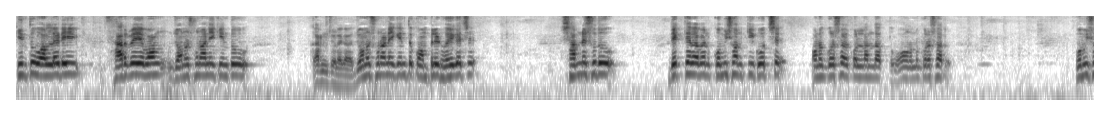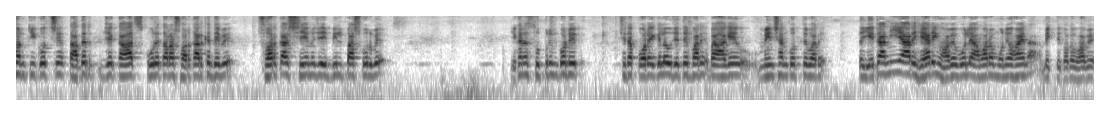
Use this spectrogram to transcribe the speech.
কিন্তু অলরেডি সার্ভে এবং জনশুনানি কিন্তু কারণ চলে গেল। জনশুনানি কিন্তু কমপ্লিট হয়ে গেছে। সামনে শুধু দেখতে পাবেন কমিশন কি করছে। অনগ্রসর কল্যাণ দপ্তর, অনগ্রসর কমিশন কি করছে। তাদের যে কাজ করে তারা সরকারকে দেবে। সরকার সেই অনুযায়ী বিল পাস করবে। এখানে সুপ্রিম কোর্টের সেটা পরে গেলেও যেতে পারে বা আগে মেনশন করতে পারে। তো এটা নিয়ে আর হিয়ারিং হবে বলে আমারও মনে হয় না, ব্যক্তিগতভাবে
